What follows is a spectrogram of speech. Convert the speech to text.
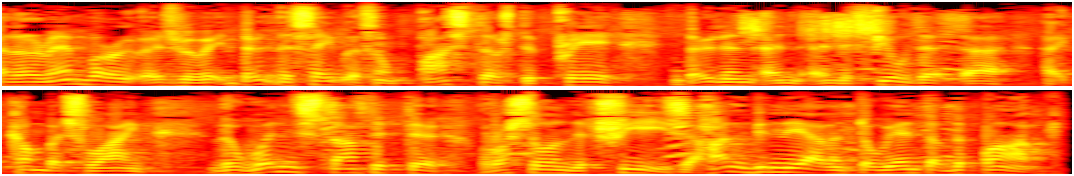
And I remember as we went down the site with some pastors to pray down in, in, in the field at, uh, at the wind started to rustle in the trees. It hadn't been there until we entered the park.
